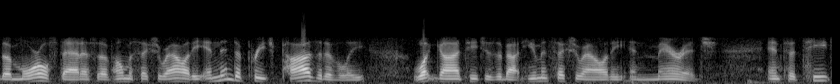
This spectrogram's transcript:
the moral status of homosexuality, and then to preach positively what God teaches about human sexuality and marriage, and to teach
